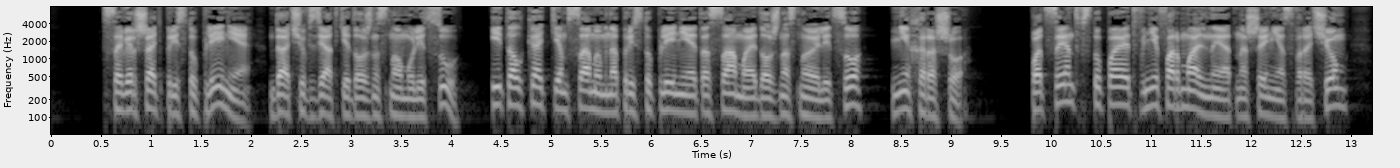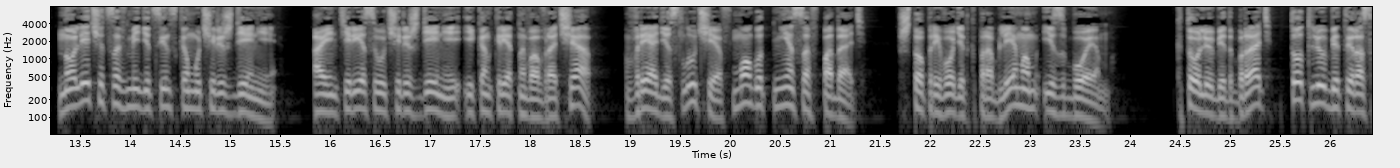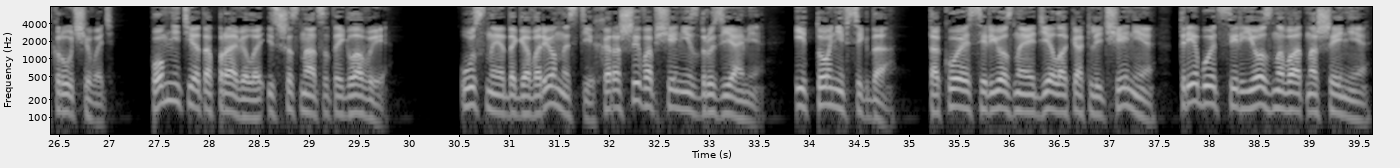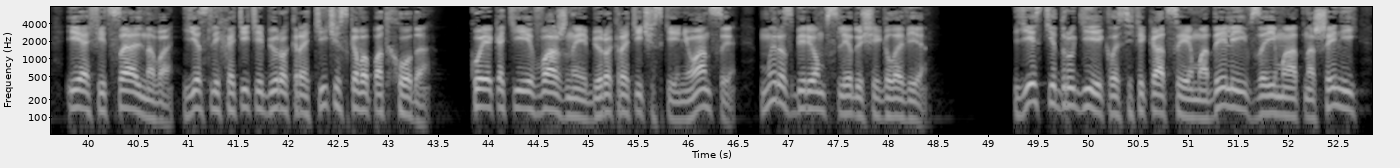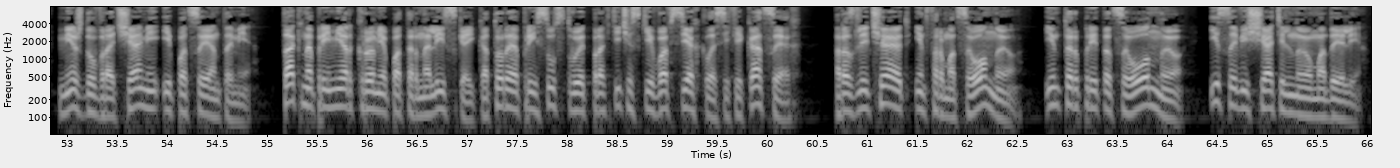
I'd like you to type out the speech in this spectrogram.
Совершать преступление, дачу взятки должностному лицу и толкать тем самым на преступление это самое должностное лицо нехорошо. Пациент вступает в неформальные отношения с врачом, но лечится в медицинском учреждении, а интересы учреждения и конкретного врача в ряде случаев могут не совпадать, что приводит к проблемам и сбоям. Кто любит брать, тот любит и раскручивать. Помните это правило из 16 главы? Устные договоренности хороши в общении с друзьями, и то не всегда. Такое серьезное дело, как лечение, требует серьезного отношения и официального, если хотите, бюрократического подхода. Кое-какие важные бюрократические нюансы мы разберем в следующей главе. Есть и другие классификации моделей взаимоотношений между врачами и пациентами. Так, например, кроме патерналистской, которая присутствует практически во всех классификациях, различают информационную, интерпретационную и совещательную модели.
